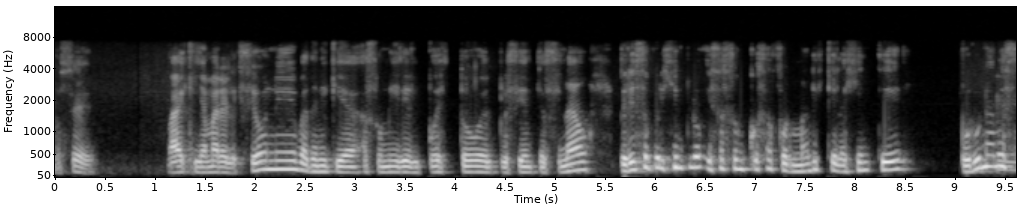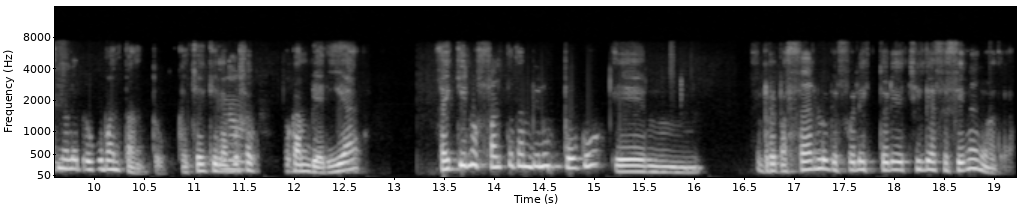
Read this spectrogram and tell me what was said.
no sé, va a haber que llamar a elecciones, va a tener que asumir el puesto el presidente del Senado. Pero eso, por ejemplo, esas son cosas formales que a la gente, por una vez, no le preocupan tanto. ¿Cachai? Que la No. cosa no cambiaría. ¿Sabes qué nos falta también un poco? Eh, repasar lo que fue la historia de Chile hace 100 años atrás.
